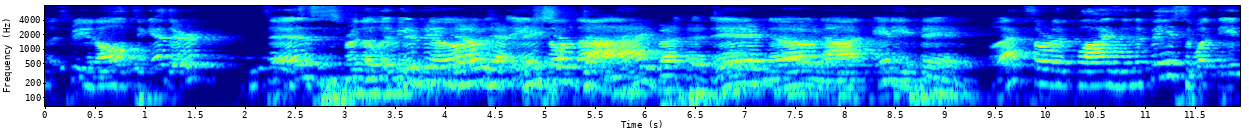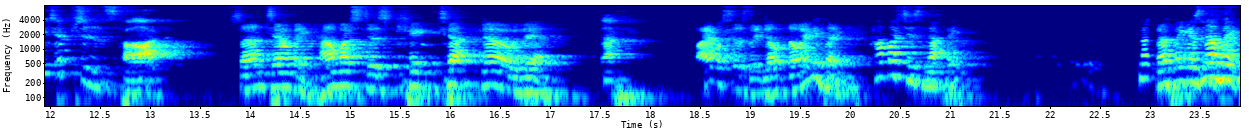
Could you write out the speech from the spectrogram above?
Let's read it all together. It says, For the living, know, know that they shall die, but the dead know not anything. Well, that sort of flies in the face of what the Egyptians taught. Son, tell me, how much does King Tut know then? Nothing. Bible says they don't know anything. How much is nothing? Nothing is nothing.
